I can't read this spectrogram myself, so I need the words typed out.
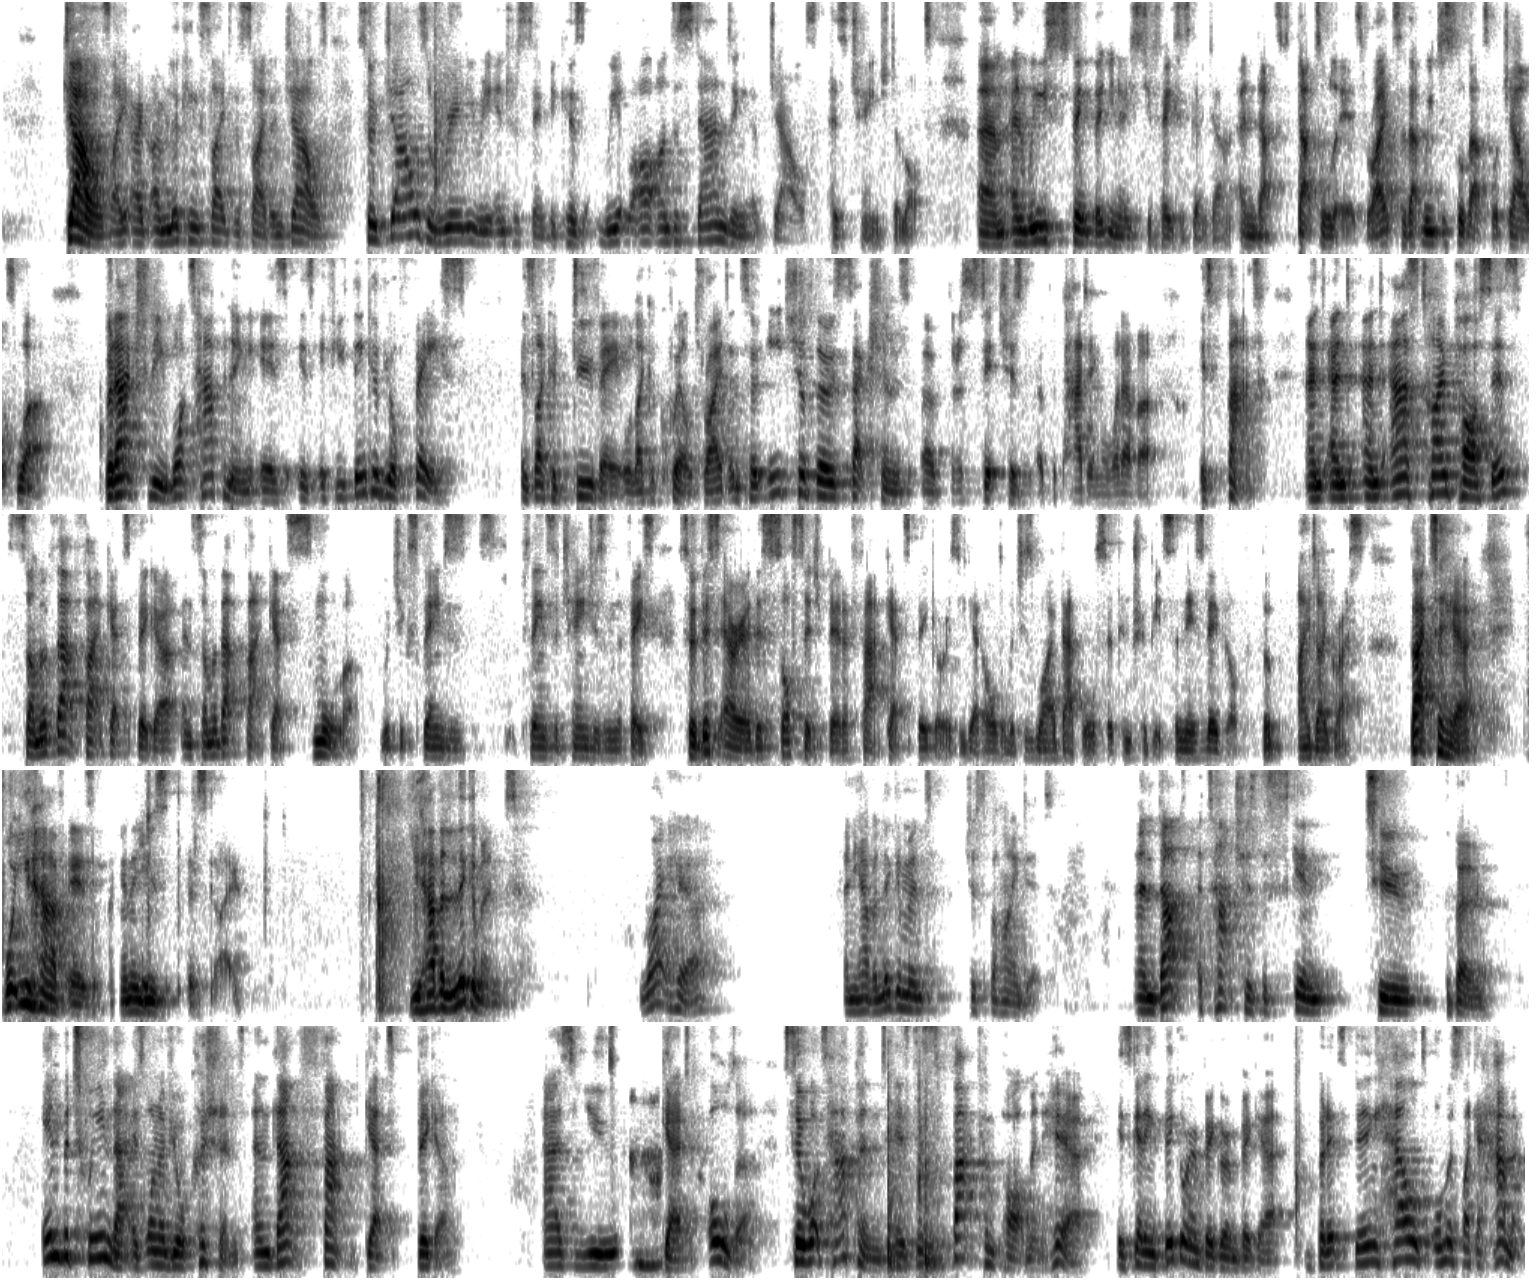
Jowls, I, am looking slightly to the side on jowls. So jowls are really, really interesting because we, our understanding of jowls has changed a lot. Um, and we used to think that, you know, your face is going down and that's, that's all it is, right? So that we just thought that's what jowls were. But actually what's happening is, is if you think of your face as like a duvet or like a quilt, right? And so each of those sections of the stitches of the padding or whatever is fat. And, and, and as time passes, some of that fat gets bigger and some of that fat gets smaller, which explains, explains the changes in the face. So this area, this sausage bit of fat gets bigger as you get older, which is why that also contributes to nasolabial. But I digress. Back to here. What you have is, I'm going to use this guy. You have a ligament right here, and you have a ligament just behind it. And that attaches the skin to the bone. In between that is one of your cushions, and that fat gets bigger as you get older. So what's happened is this fat compartment here is getting bigger and bigger and bigger, but it's being held almost like a hammock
